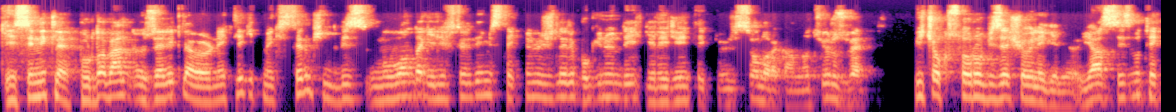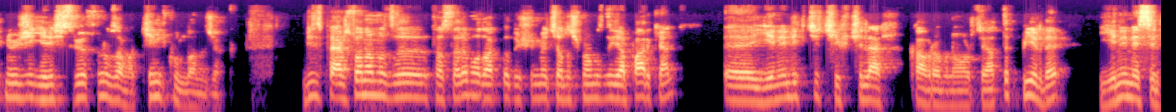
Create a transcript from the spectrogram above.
Kesinlikle. Burada ben özellikle örnekli gitmek isterim. Şimdi biz MoveOn'da geliştirdiğimiz teknolojileri bugünün değil geleceğin teknolojisi olarak anlatıyoruz ve birçok soru bize şöyle geliyor. Ya siz bu teknolojiyi geliştiriyorsunuz ama kim kullanacak? Biz personamızı, tasarım odaklı düşünme çalışmamızı yaparken e, yenilikçi çiftçiler kavramını ortaya attık. Bir de yeni nesil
